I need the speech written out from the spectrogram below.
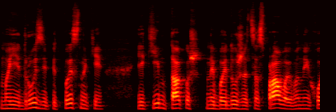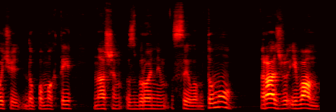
мої друзі, підписники, яким також не байдуже ця справа, і вони хочуть допомогти нашим Збройним силам. Тому раджу і вам,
